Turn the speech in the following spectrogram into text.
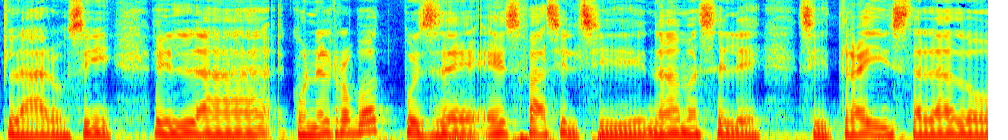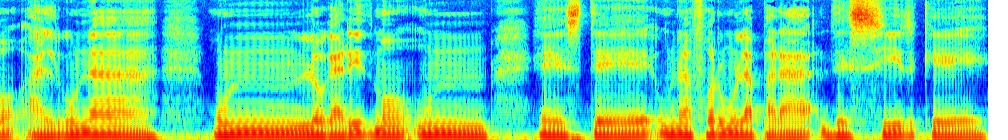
Claro, sí. con el robot, pues eh, es fácil. Si nada más se le, si trae instalado alguna un logaritmo, un, este, una fórmula para decir que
